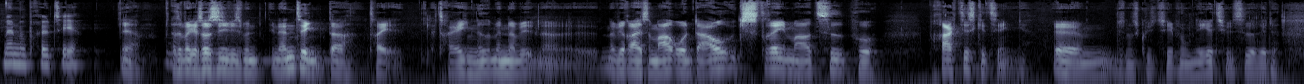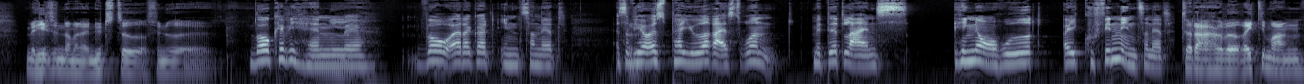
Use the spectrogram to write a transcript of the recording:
man må prioritere. Ja, altså man kan så sige, hvis man, en anden ting, der træ, eller trækker ikke ned, men når vi, når, når vi rejser meget rundt, der er jo ekstremt meget tid på praktiske ting øh, hvis man skulle se på nogle negative sider ved det. Men hele tiden, når man er et nyt sted og finder ud af... Hvor kan vi handle? Hvor er der godt internet? Altså, vi har også perioder rejst rundt med deadlines hængende over hovedet, og ikke kunne finde internet. Så der har været rigtig mange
